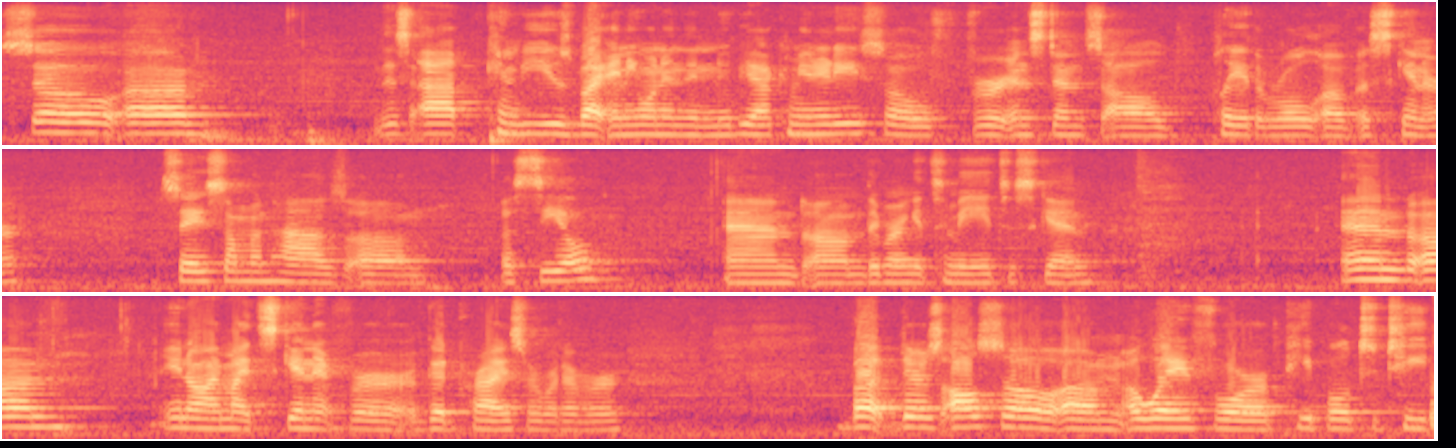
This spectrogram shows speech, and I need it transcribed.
So, um, this app can be used by anyone in the Inupiaq community. So, for instance, I'll play the role of a skinner. Say someone has um, a seal, and um, they bring it to me to skin. And, um, you know, I might skin it for a good price or whatever. But there's also um, a way for people to teach.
